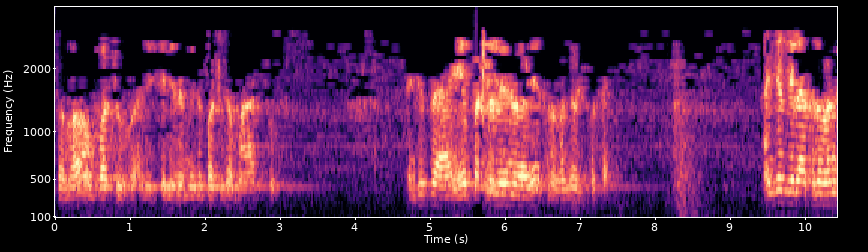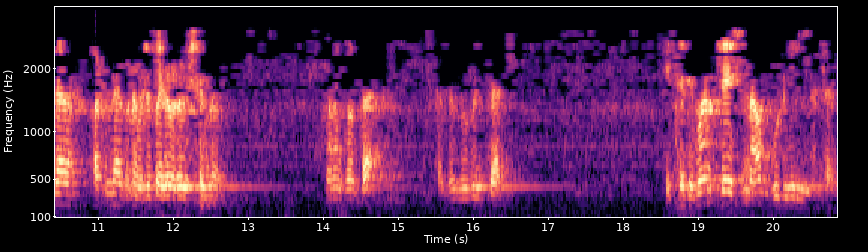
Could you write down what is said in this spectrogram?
స్వభావం పట్టు. అది శరీరం మీద పట్టుగా మారుతూ అంచేత ఏ పట్లు లేని వాడే సులభంగా వెళ్ళిపోతారు అంచేత ఇలా సులభంగా పట్టం లేకుండా వెళ్ళిపోయిన విషయంలో మనం కొంత శ్రద్ధ చూపించాలి it's demonstration of good will అంటారు.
